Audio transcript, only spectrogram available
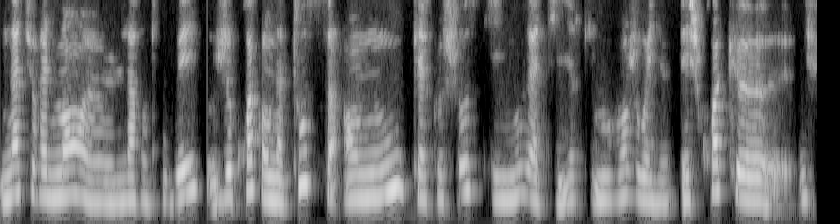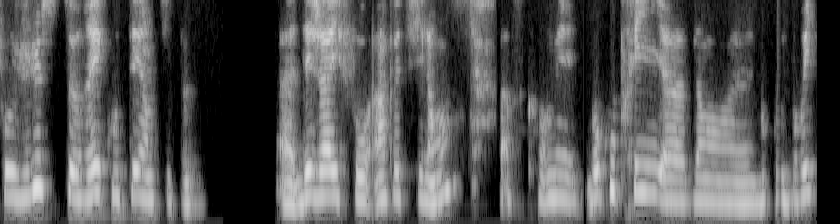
naturellement la retrouver? Je crois qu'on a tous en nous quelque chose qui nous attire, qui nous rend joyeux. Et je crois qu'il faut juste réécouter un petit peu. Euh, déjà, il faut un peu de silence parce qu'on est beaucoup pris euh, dans euh, beaucoup de bruit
